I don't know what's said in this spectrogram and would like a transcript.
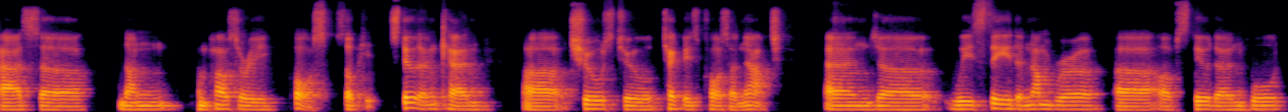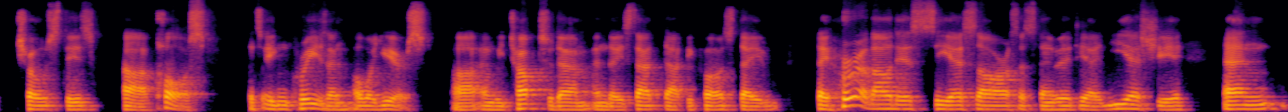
as a non-compulsory course. So p- student can uh, choose to take this course or not. And uh, we see the number uh, of students who chose this uh, course it's increasing over years. And we talked to them, and they said that because they they heard about this CSR, sustainability, and ESG, and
